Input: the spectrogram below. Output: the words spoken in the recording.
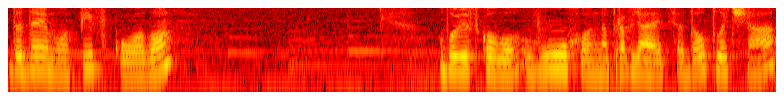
Додаємо півколо. Обов'язково вухо направляється до плеча.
